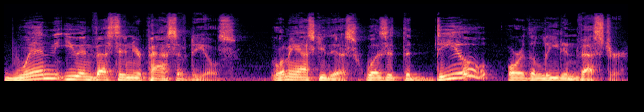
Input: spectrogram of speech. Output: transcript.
when you invested in your passive deals, let me ask you this: Was it the deal or the lead investor?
